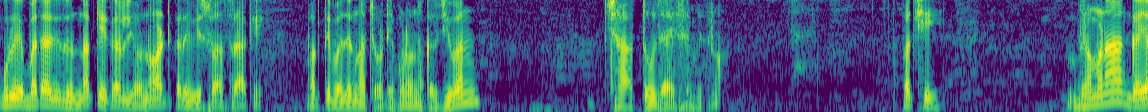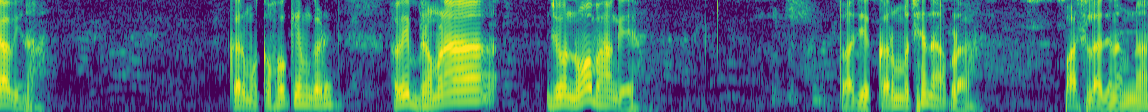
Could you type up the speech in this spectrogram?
ગુરુએ બતાવી દીધું, નક્કી કરી લ્યો, નોટ કરી, વિશ્વાસ રાખી. ભક્તિ ભજનમાં ચોટી પડો, નકર જીવન જાતું જાય છે, મિત્રો. પછી, ભ્રમણા ગયા વિના કર્મ કહો કેમ ગળે? હવે ભ્રમણા જો ન ભાંગે તો આ જે કર્મ છે ને આપણા પાછલા જન્મના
